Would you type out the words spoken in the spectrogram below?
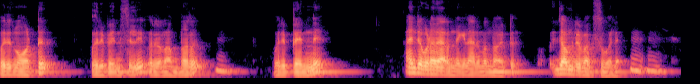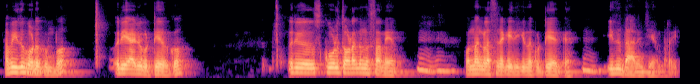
ഒരു നോട്ട് ഒരു പെൻസിൽ ഒരു റബ്ബർ ഒരു പെന്ന് അതിന്റെ കൂടെ വേറെ എന്തെങ്കിലും അനുബന്ധമായിട്ട് ജോമെട്രി ബോക്സ് പോലെ. അപ്പോൾ ഇത് കൊടുക്കുമ്പോൾ ഒരു ഏഴ് കുട്ടികൾക്കോ ഒരു സ്കൂൾ തുടങ്ങുന്ന സമയം. ഒന്നാം ക്ലാസ്സിലൊക്കെ ഇരിക്കുന്ന കുട്ടികൾക്ക് ഇത് ദാനം ചെയ്യാൻ പറയും.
